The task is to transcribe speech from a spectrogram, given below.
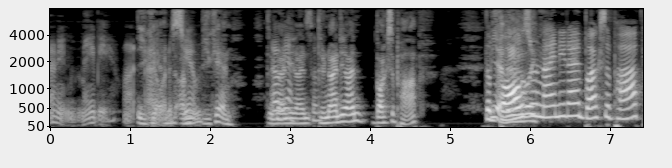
I mean, maybe. I, You I can. would um, you can. They're Oh, yeah, 99 so- they're 99 bucks a pop. the yeah, balls are 99 bucks a pop?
